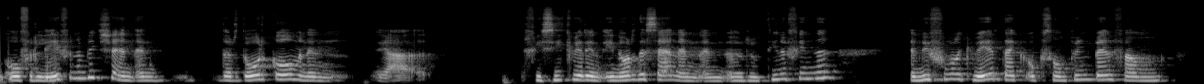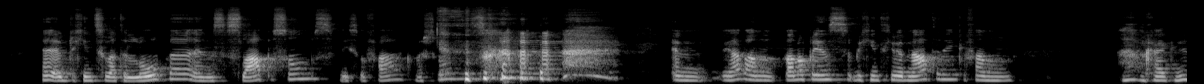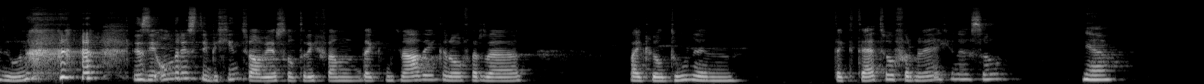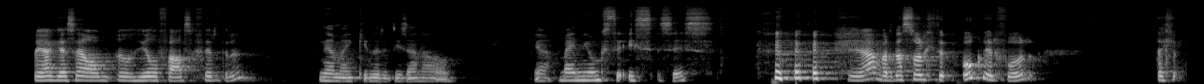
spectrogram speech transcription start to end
overleven een beetje en, en erdoor komen en ja, fysiek weer in, in orde zijn en, en een routine vinden. En nu voel ik weer dat ik op zo'n punt ben van... Hè, het begint zo wat te lopen en ze slapen soms. Niet zo vaak, maar soms. en ja, dan, dan opeens begint je weer na te denken van... "Ah, Wat ga ik nu doen? dus die onrust die begint wel weer zo terug. Van, dat ik moet nadenken over eh, wat ik wil doen en dat ik tijd wil voor mijn eigen en zo. Ja. Maar ja, jij zei al een hele fase verder, hè? Ja, mijn kinderen die zijn al... Ja, mijn jongste is zes. Ja, maar dat zorgt er ook weer voor dat je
